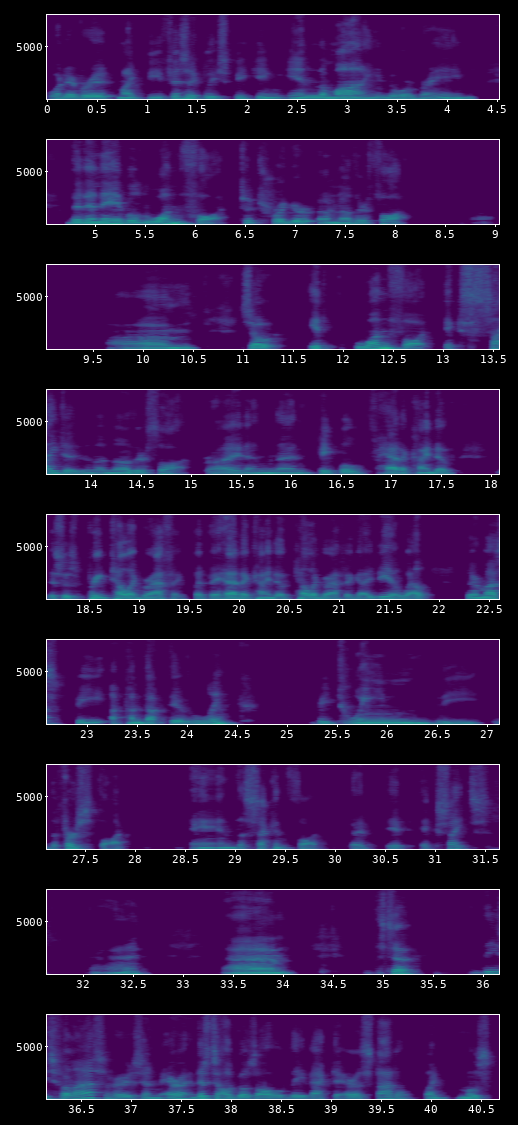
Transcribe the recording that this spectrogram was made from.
whatever it might be physically speaking, in the mind or brain that enabled one thought to trigger another thought. Um, so it one thought excited another thought, right? And then people had a kind of this was pre-telegraphic, but they had a kind of telegraphic idea. Well, there must be a conductive link between the the first thought and the second thought that it excites. Right? Um, so these philosophers and this all goes all the way back to Aristotle, like most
